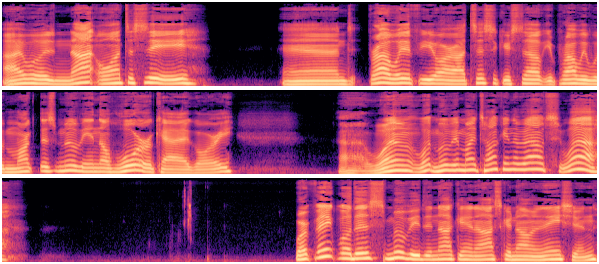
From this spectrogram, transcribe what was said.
I would not want to see. And probably if you are autistic yourself, you probably would mark this movie in the horror category. Uh, what, what movie am I talking about? Well, we're thankful this movie did not get an Oscar nomination.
